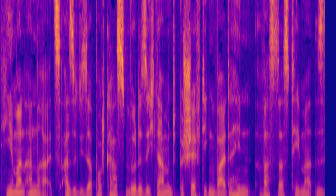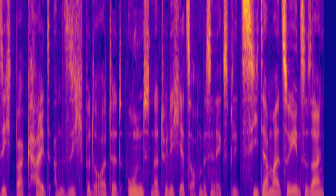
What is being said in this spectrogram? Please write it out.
Hier mal ein Anreiz. Also dieser Podcast würde sich damit beschäftigen, weiterhin, was das Thema Sichtbarkeit an sich bedeutet und natürlich jetzt auch ein bisschen expliziter mal zu gehen, zu sagen,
